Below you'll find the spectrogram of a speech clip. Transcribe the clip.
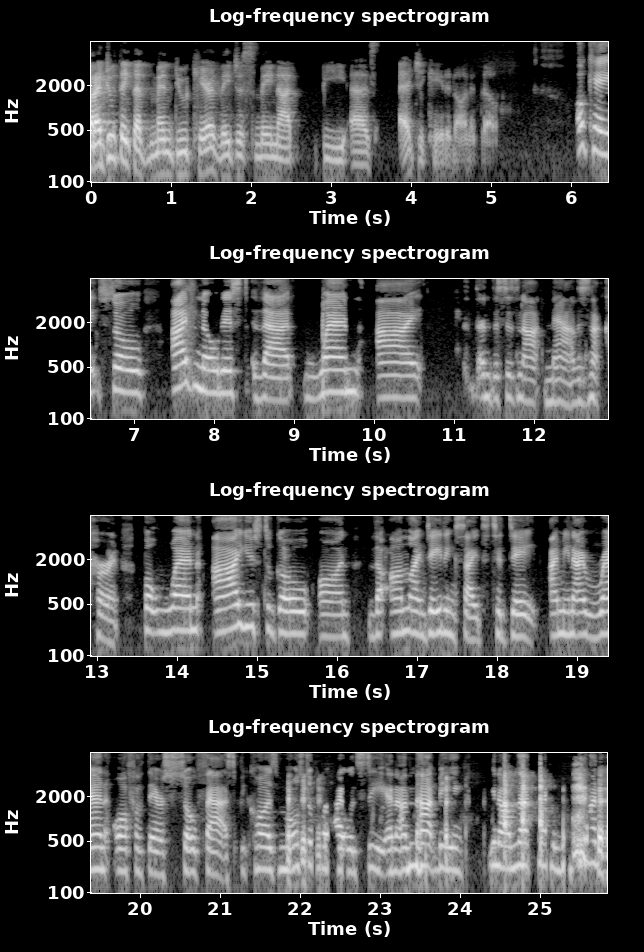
But I do think that men do care. They just may not be as educated on it, though. Okay, so I've noticed that when I and this is not now, this is not current, but when I used to go on the online dating sites to date, I mean, I ran off of there so fast because most of what I would see, and I'm not being, you know, I'm not,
